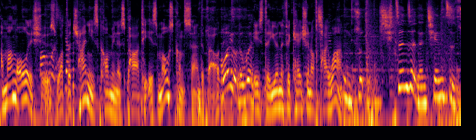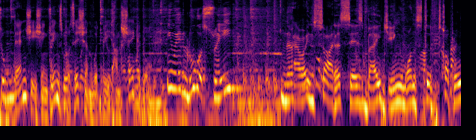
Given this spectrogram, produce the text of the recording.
Among all issues, what the Chinese Communist Party is most concerned about is the unification of Taiwan. 真正能牵制中国， Then Xi Jinping's position would be unshakable. 因为如果谁 Our insider says Beijing wants to topple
